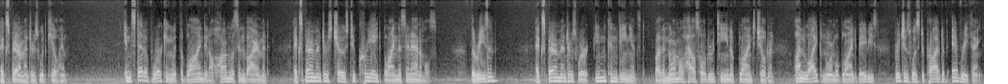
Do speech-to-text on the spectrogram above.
experimenters would kill him. Instead of working with the blind in a harmless environment, experimenters chose to create blindness in animals. The reason? Experimenters were inconvenienced by the normal household routine of blind children. Unlike normal blind babies, Britches was deprived of everything,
